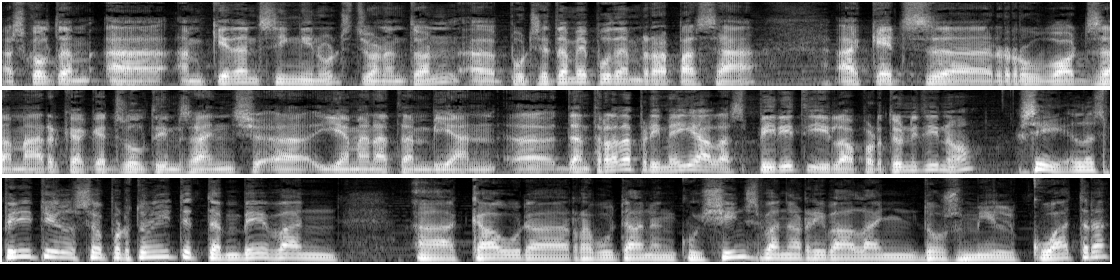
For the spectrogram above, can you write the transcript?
Escolta'm, uh, em queden 5 minuts, Joan Anton. Uh, potser també podem repassar aquests uh, robots a mar que aquests últims anys uh, hi hem anat enviant. Uh, D'entrada, primer hi ha l'Spirit i l'Opportunity, no? Sí, l'Spirit i l'Opportunity també van uh, caure rebotant en coixins, van arribar l'any 2004.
